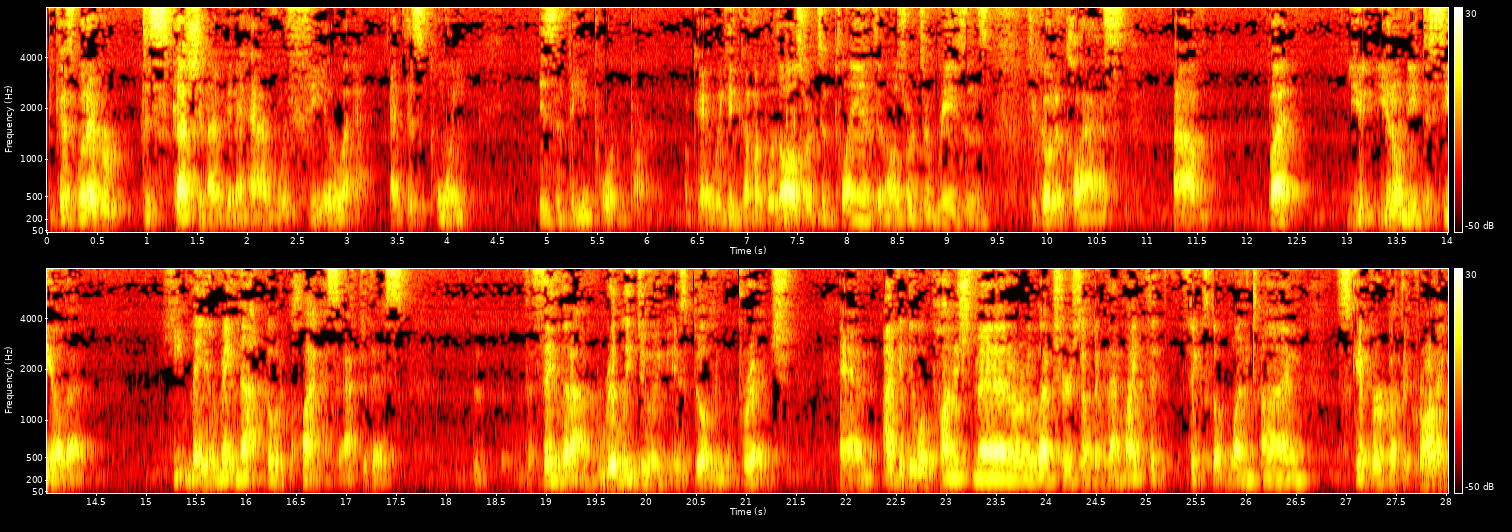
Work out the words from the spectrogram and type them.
because whatever discussion I'm going to have with Theo at, at this point isn't the important part. Okay, we can come up with all sorts of plans and all sorts of reasons to go to class, um, but you you don't need to see all that. He may or may not go to class after this the thing that I'm really doing is building a bridge. And I could do a punishment or a lecture or something. That might fit, fix the one time skipper, but the chronic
